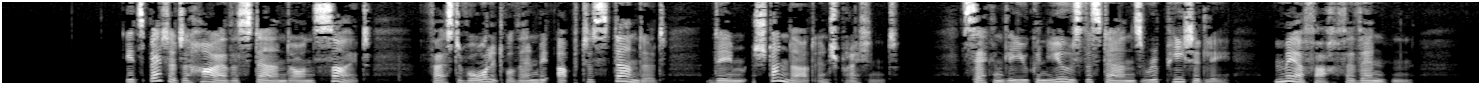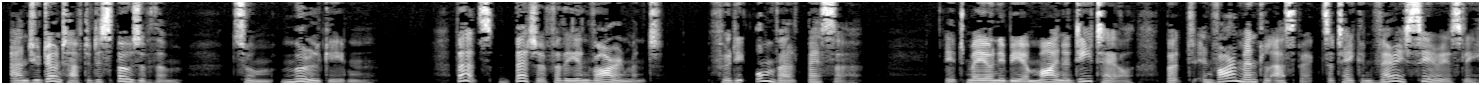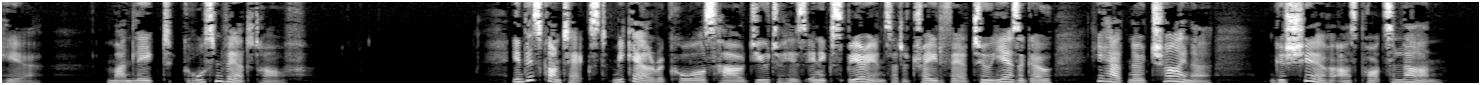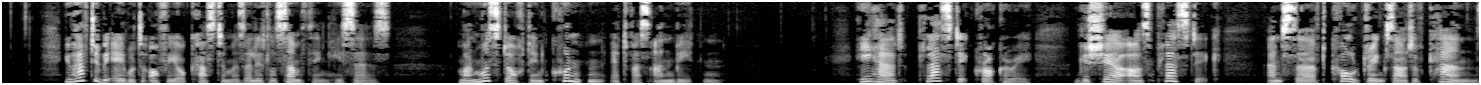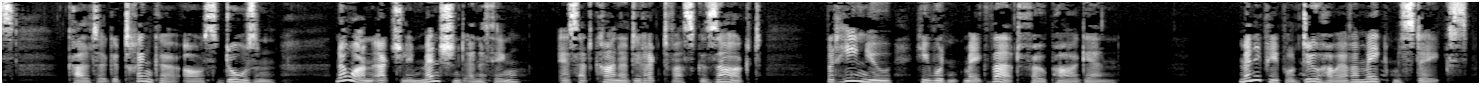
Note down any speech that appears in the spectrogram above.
It's better to hire the stand on site. First of all, it will then be up to standard, dem Standard entsprechend. Secondly, you can use the stands repeatedly, mehrfach verwenden. And you don't have to dispose of them, zum Müll geben. That's better for the environment, für die Umwelt besser. It may only be a minor detail, but environmental aspects are taken very seriously here. Man legt großen Wert drauf. In this context, Michael recalls how, due to his inexperience at a trade fair two years ago, he had no china, Geschirr aus Porzellan. You have to be able to offer your customers a little something, he says. Man muss doch den Kunden etwas anbieten. He had plastic crockery, Geschirr aus Plastik, and served cold drinks out of cans, kalte Getränke aus Dosen. No one actually mentioned anything. Es hat keiner direkt was gesagt. But he knew he wouldn't make that faux pas again. Many people do, however, make mistakes.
